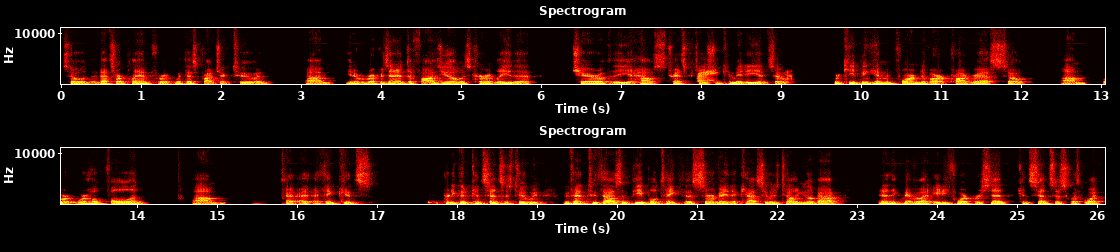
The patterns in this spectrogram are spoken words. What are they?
So that's our plan for with this project too. And um, you know, Representative DeFazio is currently the chair of the House Transportation Right. Committee, and so we're keeping him informed of our progress. So um, we're we're hopeful, and um, I, I think it's pretty good consensus too. We've we've had 2,000 people take this survey that Cassie was telling you about, and I think we have about 84% consensus with what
